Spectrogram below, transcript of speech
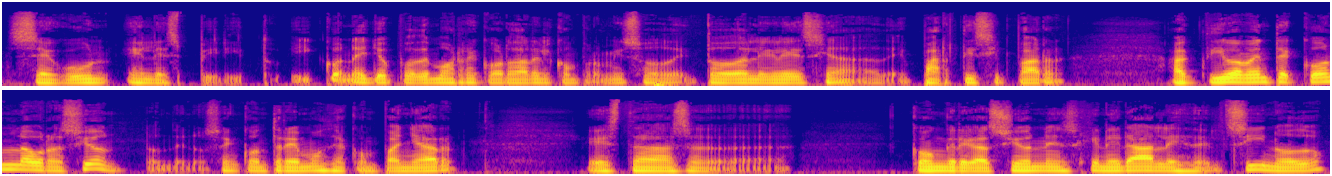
según el Espíritu. Y con ello podemos recordar el compromiso de toda la Iglesia de participar activamente con la oración, donde nos encontremos de acompañar estas eh, congregaciones generales del sínodo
